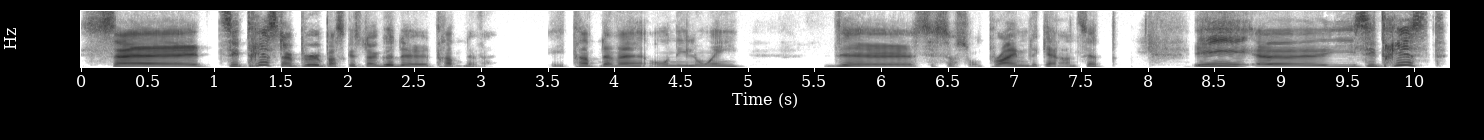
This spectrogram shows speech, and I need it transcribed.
C'est triste un peu parce que c'est un gars de 39 ans. Et 39 ans, on est loin de, c'est ça, son prime de 47. Et euh, c'est triste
